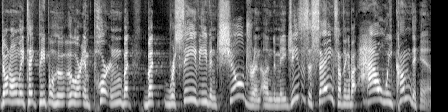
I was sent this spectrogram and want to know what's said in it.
don't only take people who, who are important, but, but receive even children unto me. Jesus is saying something about how we come to him.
